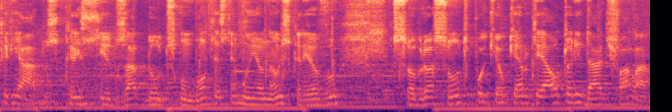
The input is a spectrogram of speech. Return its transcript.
criados, crescidos, adultos com bom testemunho, eu não escrevo sobre o assunto porque eu quero ter a autoridade de falar.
